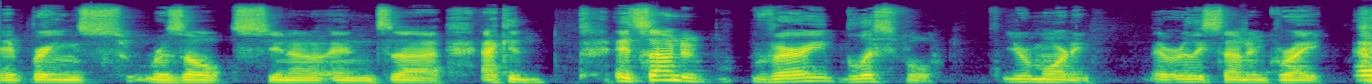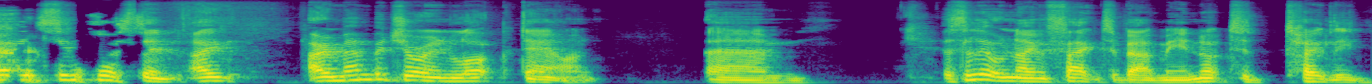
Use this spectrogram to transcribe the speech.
it brings results you know and uh, i could it sounded very blissful your morning. It really sounded great. It's interesting. I i remember during lockdown um a little known fact about me and not to totally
